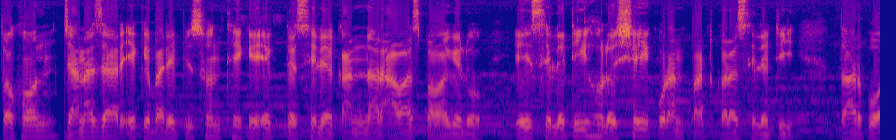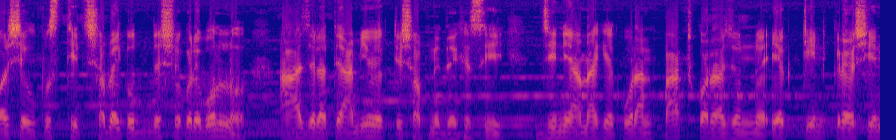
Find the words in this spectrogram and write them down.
তখন জানাজার একেবারে পিছন থেকে একটা ছেলে কান্নার আওয়াজ পাওয়া গেল। এই ছেলেটিই হলো সেই কোরআন পাঠ করা ছেলেটি। তারপর সে উপস্থিত সবাইকে উদ্দেশ্য করে বলল, আজ রাতে আমিও একটি স্বপ্ন দেখেছি। যিনি আমাকে কোরআন পাঠ করার জন্য এক টিন কেরোসিন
